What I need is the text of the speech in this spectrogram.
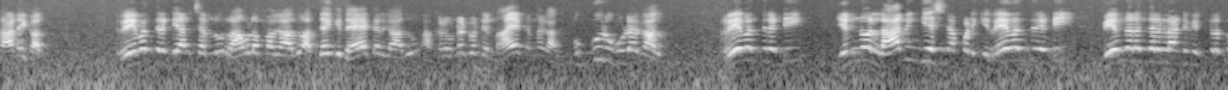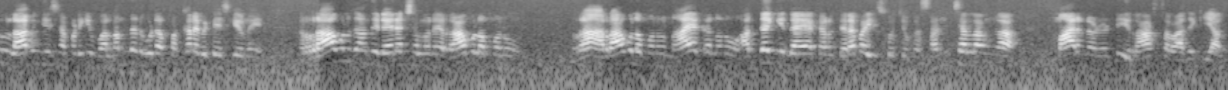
కానే కాదు. రేవంత్ రెడ్డి అనుచరులు రాములమ్మ కాదు అద్దంకి దయాకర్ కాదు అక్కడ ఉన్నటువంటి నాయకన్న కాదు ముగ్గురు కూడా కాదు. రేవంత్ రెడ్డి ఎన్నో లాబింగ్ చేసినప్పటికీ రేవంత్ రెడ్డి వేమనరందర్ లాంటి వ్యక్తులకు లాబింగ్ చేసినప్పటికీ వాళ్ళందరూ కూడా పక్కన పెట్టేసుకుని రాహుల్ గాంధీ డైరెక్షన్లోనే రాములమ్మను రా రాములమ్మను నాయకన్నను అద్దంకి దయాకర్ను తెరపై తీసుకొచ్చి ఒక సంచలనంగా మారినటువంటి రాష్ట్ర రాజకీయాలు.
